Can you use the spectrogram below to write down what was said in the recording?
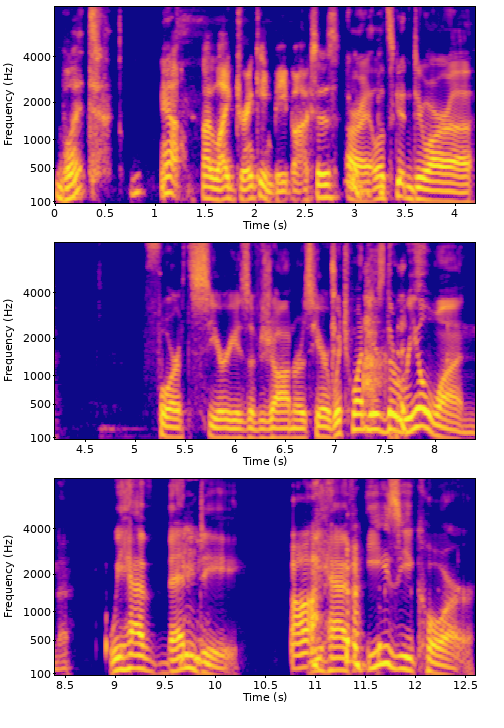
What? Yeah. I like drinking beatboxes. All right, let's get into our uh, fourth series of genres here. Which one is the real one? We have bendy. Uh, We have easy core.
